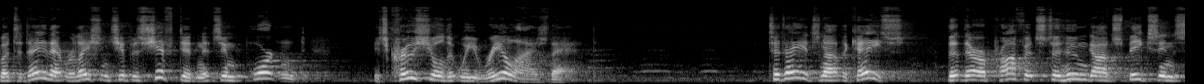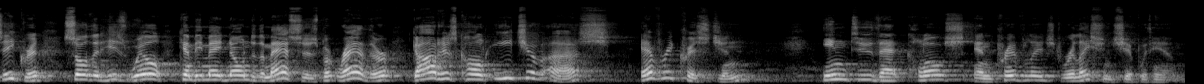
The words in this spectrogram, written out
But today that relationship has shifted and it's important. It's crucial that we realize that. Today it's not the case that there are prophets to whom God speaks in secret so that his will can be made known to the masses, but rather, God has called each of us, every Christian, into that close and privileged relationship with Him.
